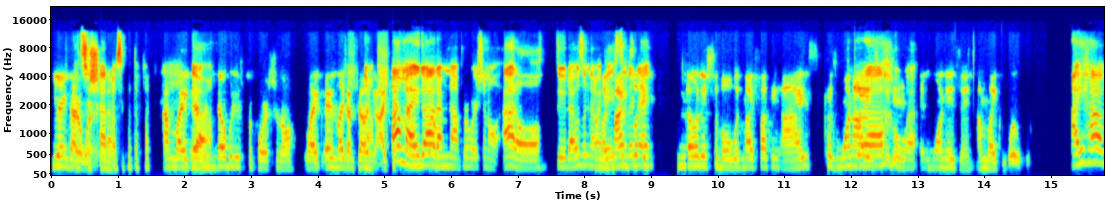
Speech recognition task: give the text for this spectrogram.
you ain't gotta That's a worry. shadow. I was like, what the fuck? I'm like, Yeah. every, nobody's proportional. Like, and like I'm telling No. you, I can't. Oh my god. I'm not proportional at all, dude. I was looking at I'm my like, face the mine's other like day. noticeable with my fucking eyes because one eye is hooded and one isn't. I'm like, whoa. I have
